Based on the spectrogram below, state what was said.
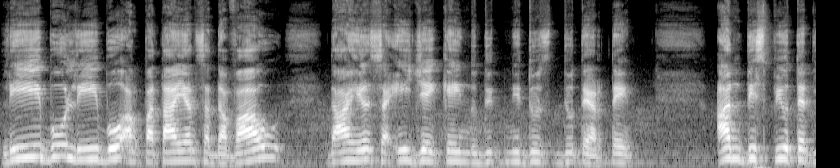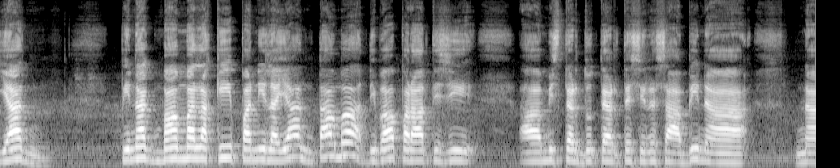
libo-libo ang patayan sa Davao dahil sa AJK ni Du- Duterte. Undisputed yan. Pinagmamalaki pa nila yan. Tama, di ba? Parati si ah, Mr. Duterte sinasabi na na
